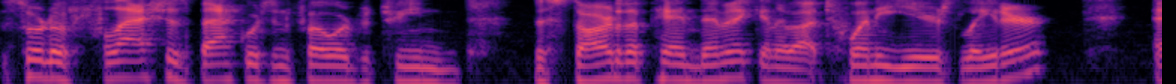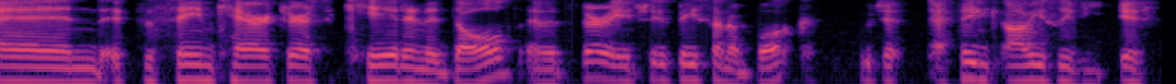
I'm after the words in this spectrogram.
sort of flashes backwards and forward between the start of the pandemic and about 20 years later. And it's the same character as a kid and adult and it's very interesting. It's based on a book which I, I think obviously if, if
